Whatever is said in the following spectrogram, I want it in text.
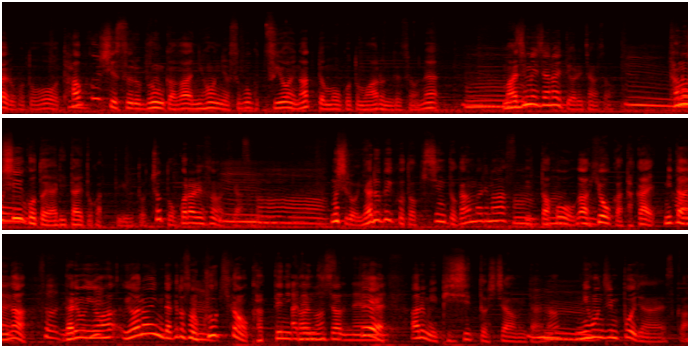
えることをタブー視する文化が日本にはすごく強いなって思うこともあるんですよね。真面目じゃないって言われちゃうんですよ。楽しいことやりたいとかっていうとちょっと怒られそうな気がする。むしろやるべきことをきちんと頑張りますって言った方が評価高いみたいな、誰も言わ言わないんだけどその空気感を勝手に感じちゃって、ある意味ピシッとしちゃうみたいな、日本人っぽいじゃないですか、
